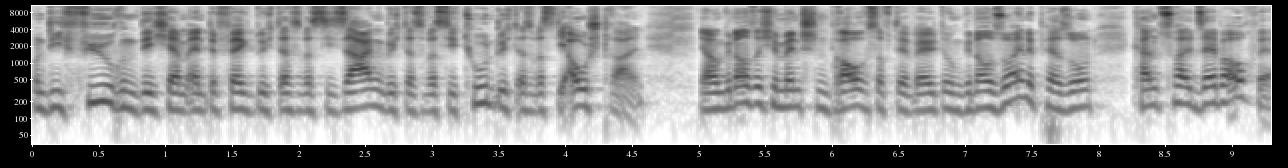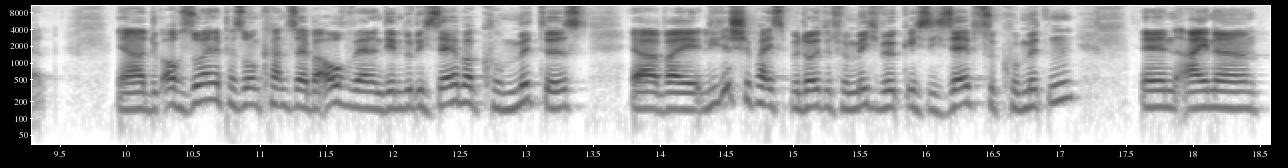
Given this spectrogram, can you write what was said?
und die führen dich ja im Endeffekt durch das, was sie sagen, durch das, was sie tun, durch das, was die ausstrahlen. Ja, und genau solche Menschen brauchst du auf der Welt und genau so eine Person kannst du halt selber auch werden. Ja, du, auch so eine Person kannst selber auch werden, indem du dich selber committest. Ja, weil Leadership heißt, bedeutet für mich wirklich, sich selbst zu committen in eine,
